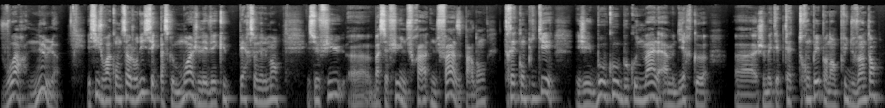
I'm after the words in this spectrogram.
voire nul. Et si je raconte ça aujourd'hui, c'est parce que moi je l'ai vécu personnellement. Et ce fut, euh, bah, ça fut une, une phase, pardon, très compliquée. Et j'ai eu beaucoup, beaucoup de mal à me dire que euh, je m'étais peut-être trompé pendant plus de 20 ans.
